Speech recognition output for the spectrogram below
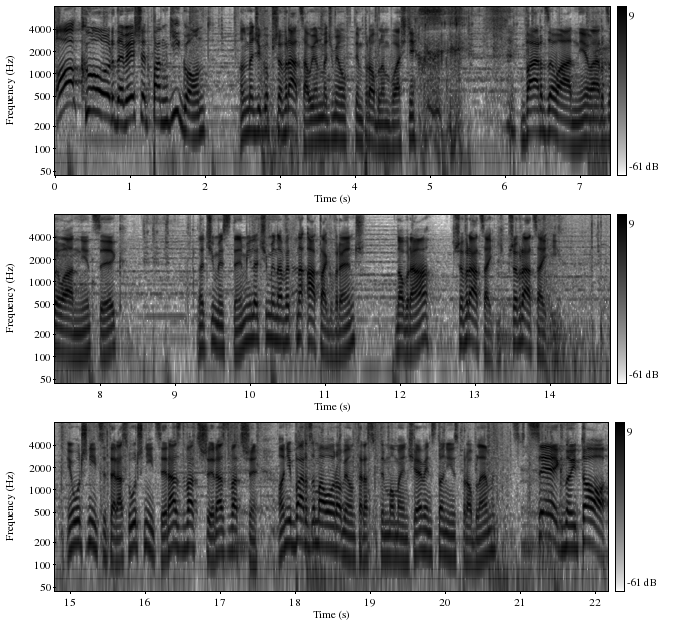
O kurde, wyszedł pan Gigont. On będzie go przewracał i on będzie miał w tym problem właśnie. bardzo ładnie, bardzo ładnie, cyk. Lecimy z tym i lecimy nawet na atak wręcz. Dobra, przewracaj ich, przewracaj ich. I łucznicy teraz, łucznicy. Raz, dwa, trzy, raz, dwa, trzy. Oni bardzo mało robią teraz w tym momencie, więc to nie jest problem. Cyk, no i to!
